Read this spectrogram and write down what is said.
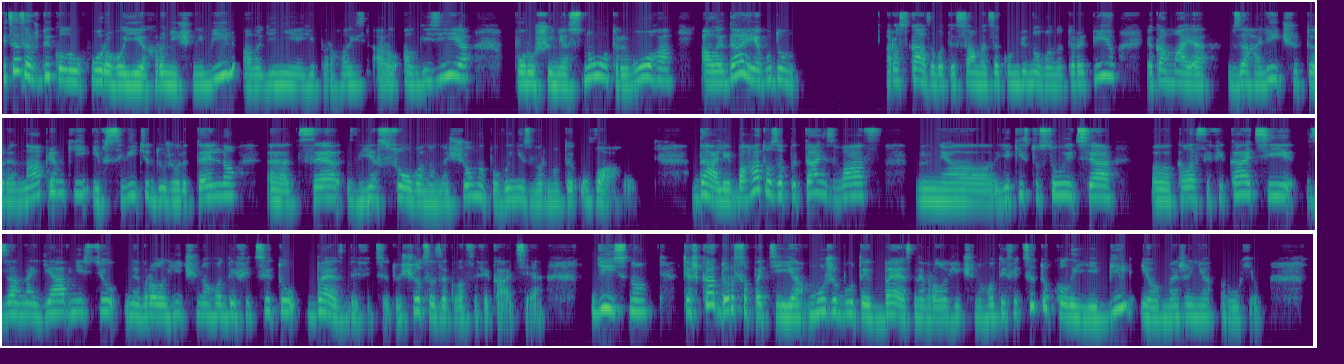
І це завжди, коли у хворого є хронічний біль, алодінія, гіпералгезія, порушення сну, тривога. Але далі я буду розказувати саме за комбіновану терапію, яка має взагалі чотири напрямки, і в світі дуже ретельно е, це з'ясовано, на що ми повинні звернути увагу. Далі багато запитань з вас, е, які стосуються класифікації за наявністю неврологічного дефіциту без дефіциту. Що це за класифікація? Дійсно, тяжка дорсопатія може бути без неврологічного дефіциту, коли є біль і обмеження рухів.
